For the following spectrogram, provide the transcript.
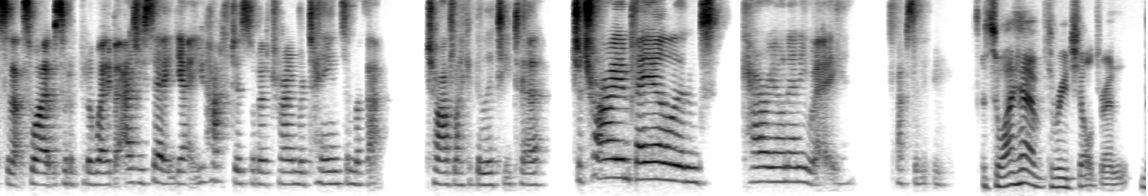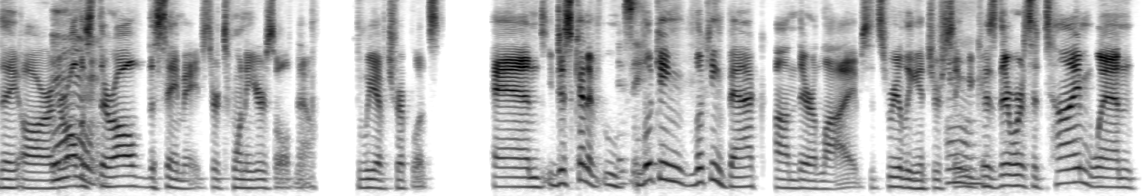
so that's why it was sort of put away. But as you say, yeah, you have to sort of try and retain some of that childlike ability to to try and fail and carry on anyway. Absolutely. So I have three children. They are they're mm. all the, they're all the same age. They're 20 years old now. We have triplets. And just kind of looking looking back on their lives, it's really interesting mm. because there was a time when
